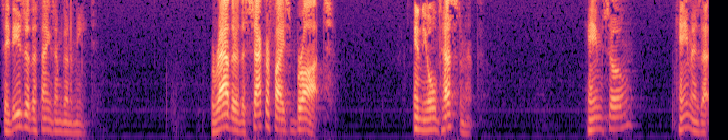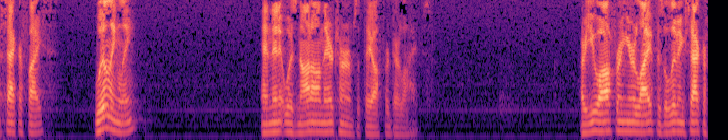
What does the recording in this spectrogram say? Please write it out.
Say, these are the things I'm going to meet. But rather, the sacrifice brought in the Old Testament came so, came as that sacrifice, willingly, and then it was not on their terms that they offered their lives. Are you offering your life as a living sacrifice,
